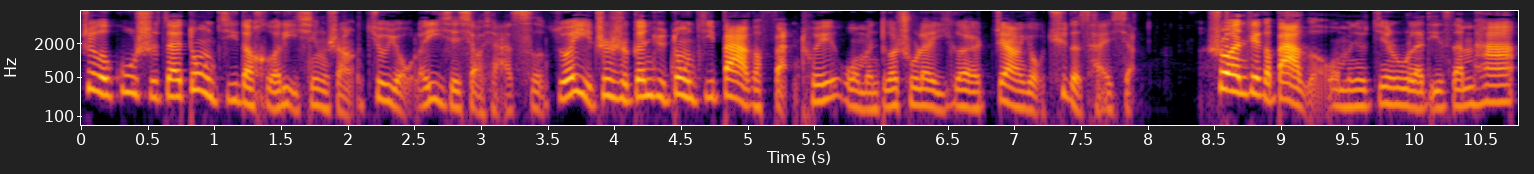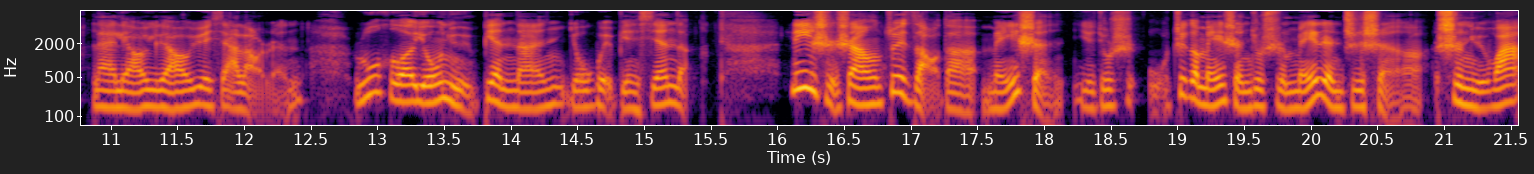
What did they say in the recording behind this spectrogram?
这个故事在动机的合理性上就有了一些小瑕疵。所以，这是根据动机 bug 反推，我们得出了一个这样有趣的猜想。说完这个 bug，我们就进入了第三趴，来聊一聊月下老人如何由女变男、由鬼变仙的。历史上最早的媒神，也就是这个媒神，就是媒人之神啊，是女娲。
